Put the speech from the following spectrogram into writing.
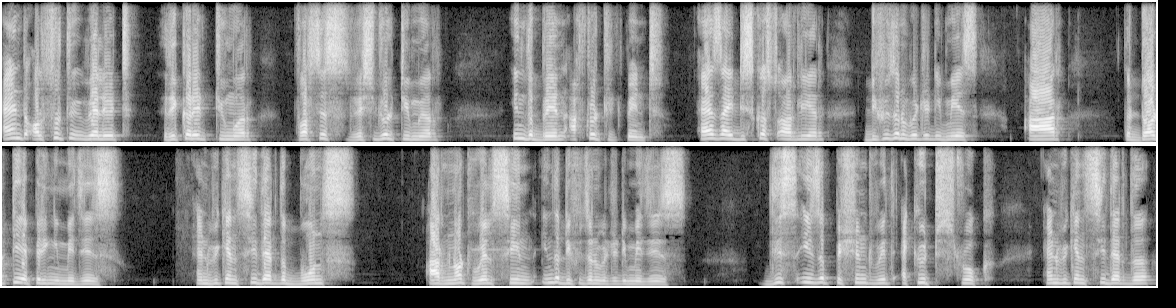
and also to evaluate recurrent tumor versus residual tumor in the brain after treatment. As I discussed earlier, diffusion weighted images are the dirty appearing images and we can see that the bones are not well seen in the diffusion weighted images. This is a patient with acute stroke and we can see that the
